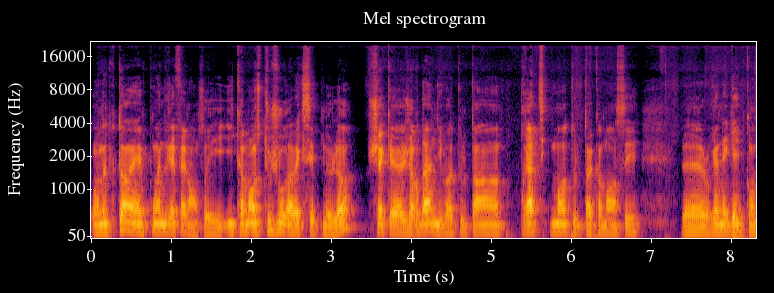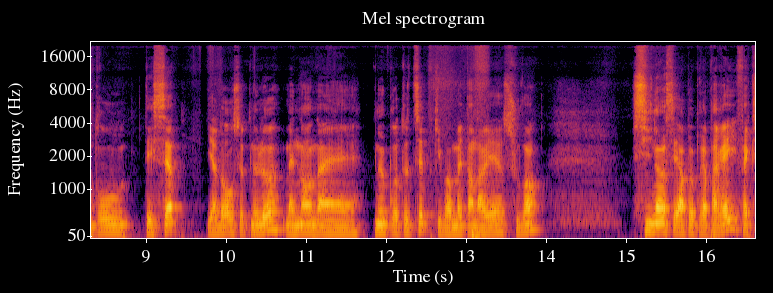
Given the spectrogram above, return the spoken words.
qu'on a tout le temps un point de référence. Ils, ils commencent toujours avec ces pneus-là. Je sais que Jordan, il va tout le temps, pratiquement tout le temps commencer le Renegade Control T7. Il adore ce pneu-là. Maintenant, on a un pneu prototype qui va mettre en arrière souvent. Sina, c'est à peu près pareil. Fait que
